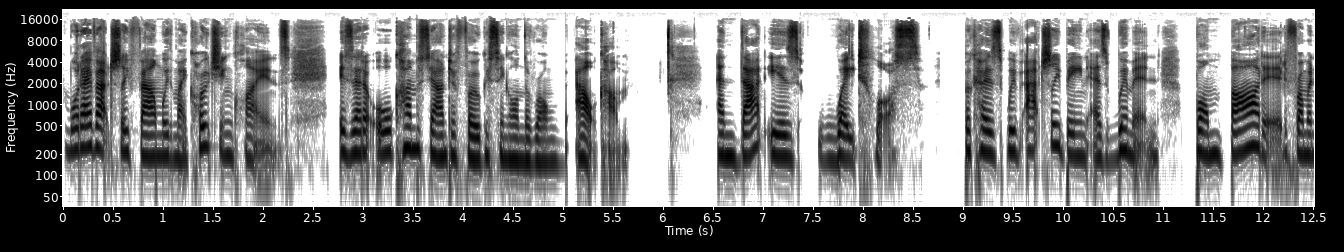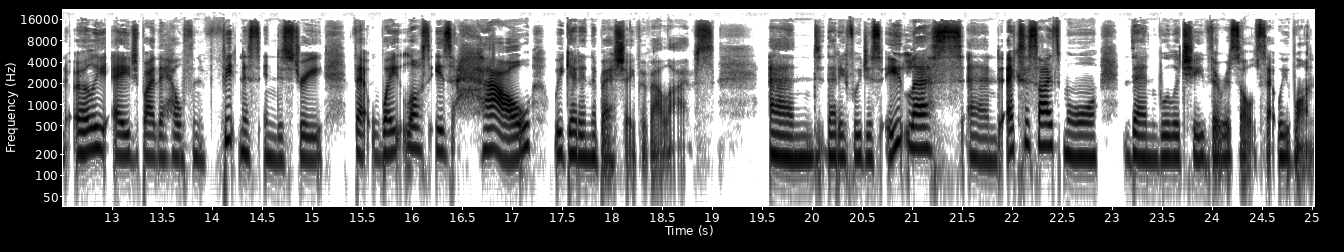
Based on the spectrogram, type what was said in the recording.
what I've actually found with my coaching clients is that it all comes down to focusing on the wrong outcome. And that is weight loss. Because we've actually been, as women, bombarded from an early age by the health and fitness industry that weight loss is how we get in the best shape of our lives and that if we just eat less and exercise more, then we'll achieve the results that we want.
